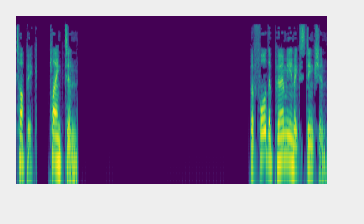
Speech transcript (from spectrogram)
Topic: Plankton. Before the Permian extinction,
